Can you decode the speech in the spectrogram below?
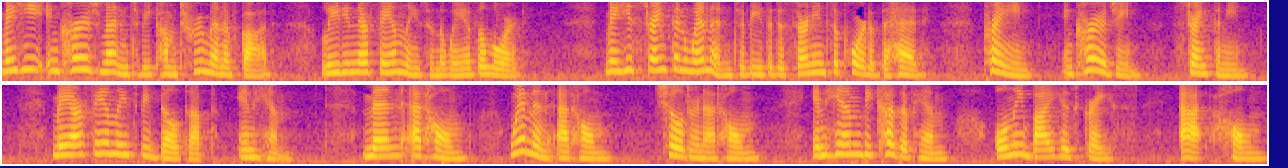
May He encourage men to become true men of God, leading their families in the way of the Lord. May He strengthen women to be the discerning support of the head, praying, encouraging, strengthening. May our families be built up in Him. Men at home, women at home, children at home. In Him, because of Him, only by His grace, at home.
